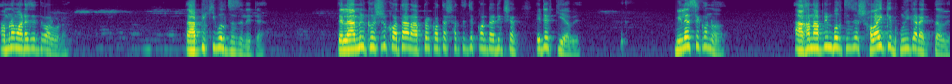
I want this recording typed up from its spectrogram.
আমরা মাঠে যেতে পারব না। তা আপনি কি বলতেছেন এটা? তাহলে আমির খসরুর কথা আর আপনার কথার সাথে যে কন্ট্রাডিকশন এটার কি হবে? মিলাচ্ছে কোনো? এখন আপনি বলতেছেন সবাইকে ভূমিকা রাখতে হবে।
